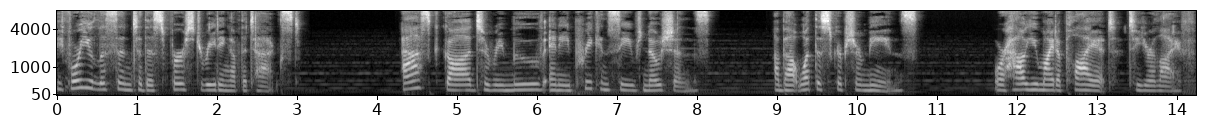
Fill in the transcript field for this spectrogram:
Before you listen to this first reading of the text, ask God to remove any preconceived notions about what the scripture means or how you might apply it to your life.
